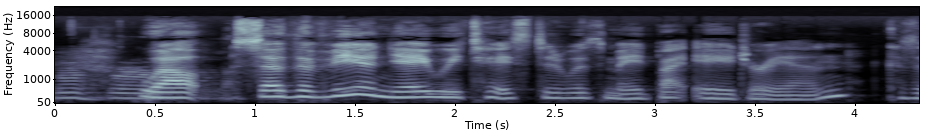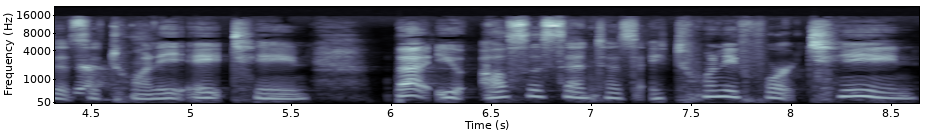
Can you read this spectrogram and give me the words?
Mhm. well so the viognier we tasted was made by Adrienne because it's a 2018 but you also sent us a 2014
